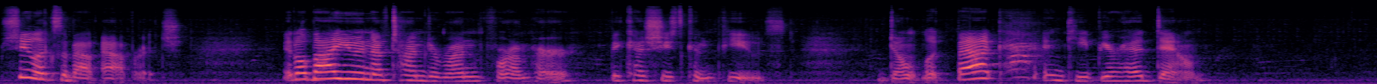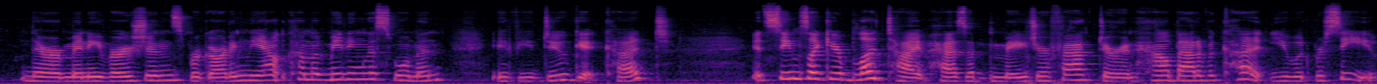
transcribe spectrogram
she looks about average. It'll buy you enough time to run from her because she's confused. Don't look back and keep your head down. There are many versions regarding the outcome of meeting this woman. If you do get cut, it seems like your blood type has a major factor in how bad of a cut you would receive.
